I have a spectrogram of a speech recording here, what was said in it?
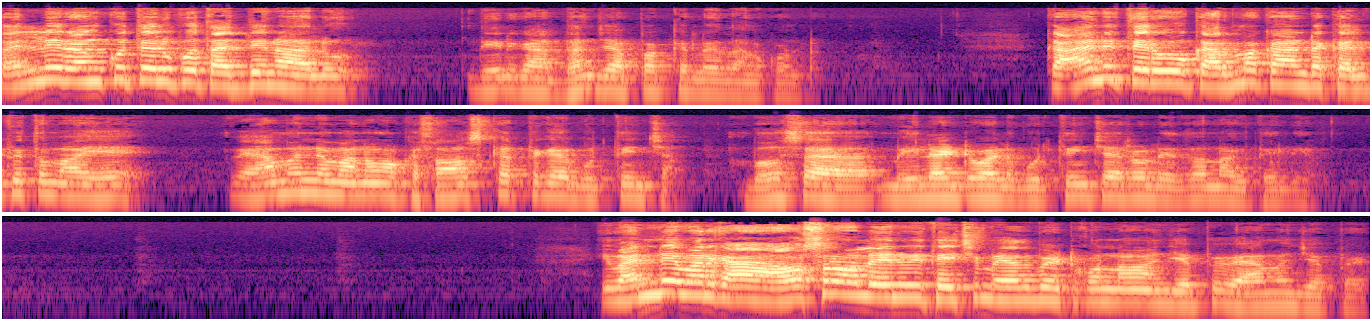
తల్లి రంకు తెలుపు తద్దినాలు దీనికి అర్థం చెప్పక్కర్లేదు అనుకుంటా. కాని తెరువు కర్మకాండ కల్పితమాయే వేమన్ని మనం ఒక సంస్కర్తగా గుర్తించాం. బహుశా మీలాంటి వాళ్ళు గుర్తించారో లేదో నాకు తెలియదు. ఇవన్నీ మనకు అవసరం లేనివి తెచ్చి మీద పెట్టుకున్నాం అని చెప్పి వేమని చెప్పాడు.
